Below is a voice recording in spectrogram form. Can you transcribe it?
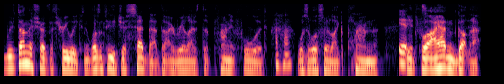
we've done this show for three weeks, and it wasn't until you just said that that I realized that Planet Forward was also like plan It. it. for. I hadn't got that.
